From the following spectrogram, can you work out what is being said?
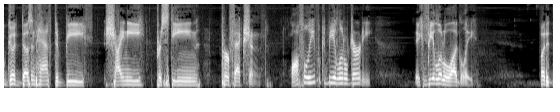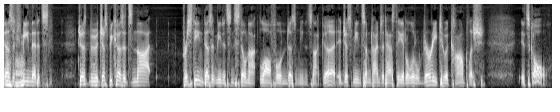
good doesn't have to be shiny, pristine perfection. Lawful evil can be a little dirty. It can be a little ugly. But it doesn't mm-hmm. mean that it's just just because it's not pristine doesn't mean it's still not lawful and doesn't mean it's not good. It just means sometimes it has to get a little dirty to accomplish its goal.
